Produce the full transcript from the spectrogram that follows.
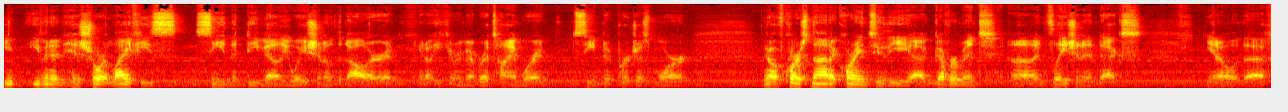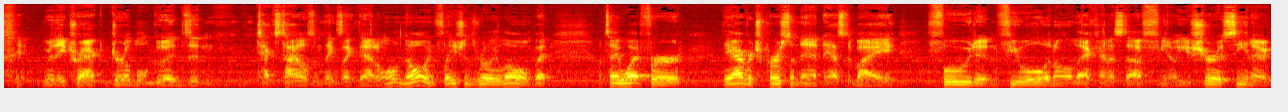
he, even in his short life, he's seen the devaluation of the dollar, and you know he can remember a time where it seemed to purchase more. You know, of course, not according to the uh, government uh, inflation index. You know, the where they track durable goods and textiles and things like that. Well, no, inflation's really low, but I'll tell you what, for the average person that has to buy food and fuel and all that kind of stuff, you know, you sure have seen a,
